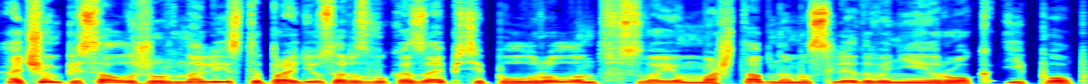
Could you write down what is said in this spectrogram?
о чем писал журналист и продюсер звукозаписи Пол Роланд в своем масштабном исследовании «Рок и поп».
